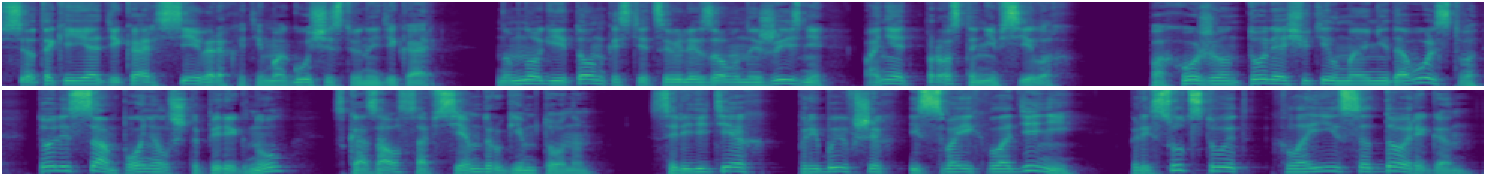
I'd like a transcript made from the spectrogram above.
Все-таки я дикарь севера, хоть и могущественный дикарь, но многие тонкости цивилизованной жизни понять просто не в силах. Похоже, он то ли ощутил мое недовольство, то ли сам понял, что перегнул, сказал совсем другим тоном. Среди тех, прибывших из своих владений, присутствует Хлоиса Дориган.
